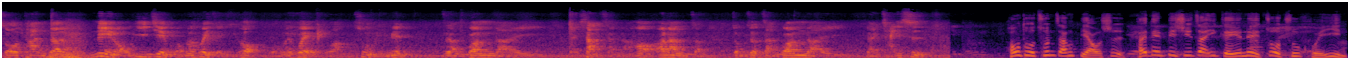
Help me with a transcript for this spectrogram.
所谈的内容意见，我们会诊以后，我们会往处里面长官来来上层，然后啊让总总之长官来来裁示。红土村长表示，台电必须在一个月内做出回应，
